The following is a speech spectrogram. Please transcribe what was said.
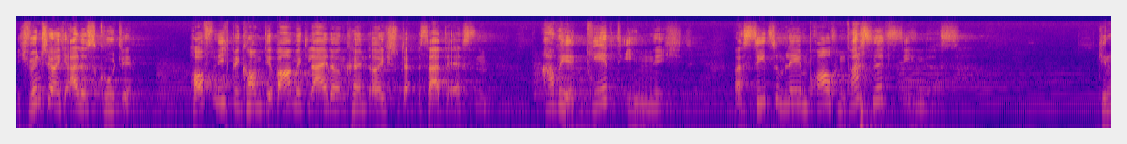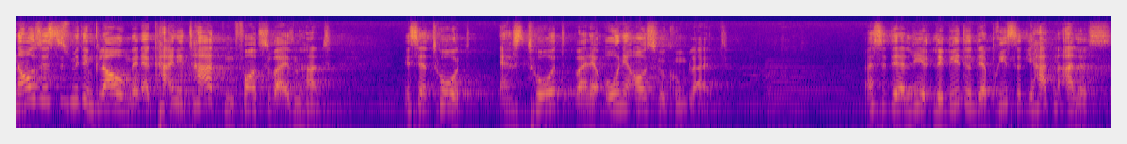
ich wünsche euch alles Gute, hoffentlich bekommt ihr warme Kleider und könnt euch satt essen, aber ihr gebt ihnen nicht, was sie zum Leben brauchen, was nützt ihnen das? Genauso ist es mit dem Glauben. Wenn er keine Taten vorzuweisen hat, ist er tot. Er ist tot, weil er ohne Auswirkung bleibt. Weißt du, der Levit und der Priester, die hatten alles,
